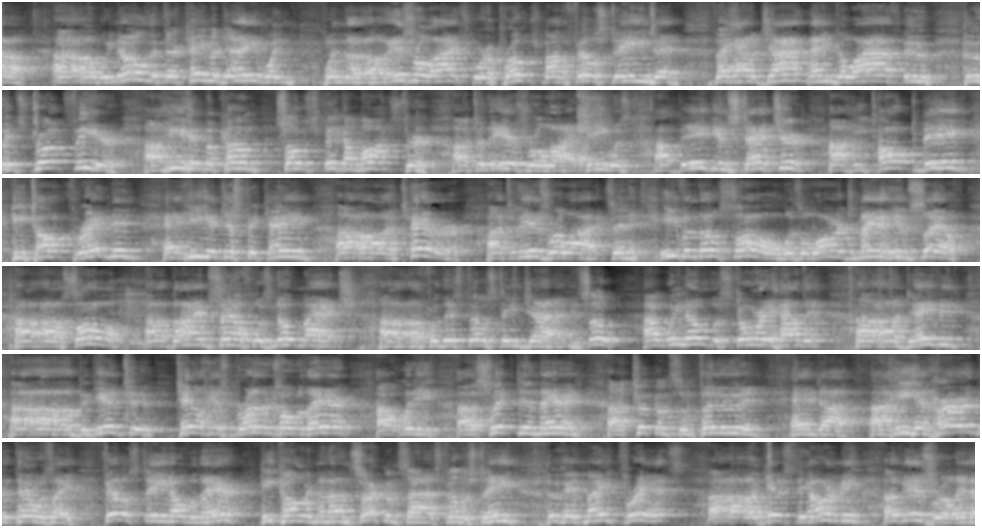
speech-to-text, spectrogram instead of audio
we know that there came a day when when the uh, Israelites were approached by the Philistines and they had a giant named Goliath who, who had struck fear. Uh, he had become, so to speak, a monster uh, to the Israelites. He was uh, big in stature. Uh, he talked big. He talked threatening. And he had just became uh, a terror to the Israelites. And even though Saul was a large man himself, Saul by himself was no match uh, uh, for this Philistine giant. And so uh, we know the story how that uh, uh David uh, began to tell his brothers over there when he slipped in there and took them some food and, and he had heard that there was a Philistine over there. He called him an uncircumcised Philistine who had made threats against the army of Israel. And,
